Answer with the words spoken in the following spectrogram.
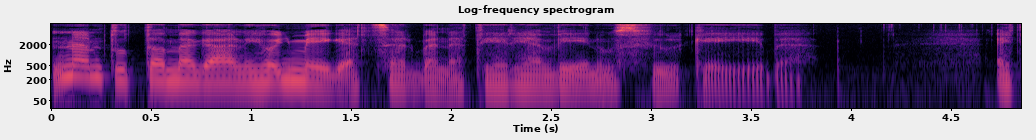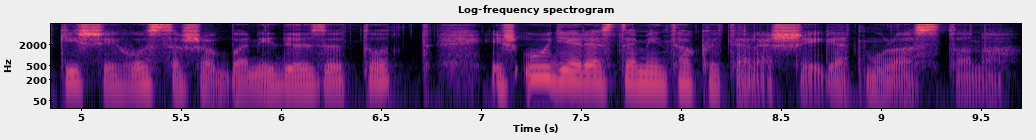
nem tudta megállni, hogy még egyszer benne térjen Vénusz fülkéjébe. Egy kisé hosszasabban időzött ott, és úgy érezte, mintha kötelességet mulasztana.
